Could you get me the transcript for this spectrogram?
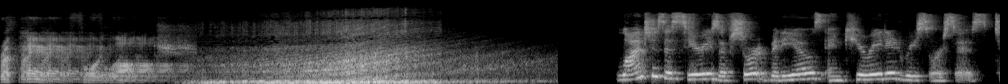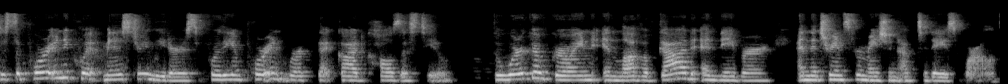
Prepare for launch. Launch is a series of short videos and curated resources to support and equip ministry leaders for the important work that God calls us to the work of growing in love of God and neighbor and the transformation of today's world.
